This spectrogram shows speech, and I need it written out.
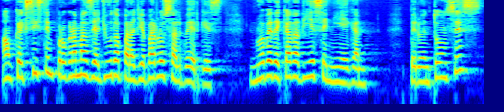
Aunque existen programas de ayuda para llevar los albergues, nueve de cada diez se niegan. Pero entonces,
